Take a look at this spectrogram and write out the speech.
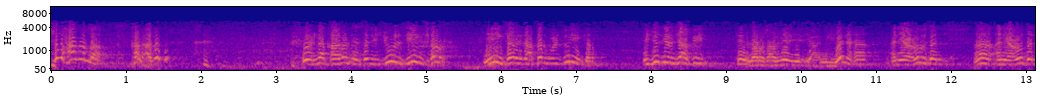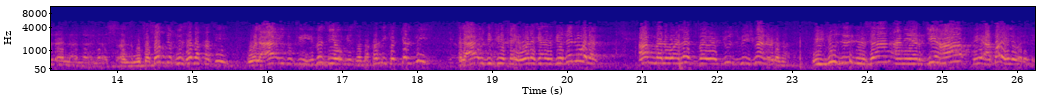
سبحان الله. قال أبدا وإحنا قالوا الإنسان يجوز ينكر. ينكر إذا اعطى ولده ينكر. يجوز يرجع فيه. يعني ينهى أن يعود أن يعود المتصدق في صدقته والعائد في هبته وفي صدقته كالكلب العائد في خير ولكن في غير الولد. أما الولد فيجوز بإجماع العلماء. يجوز للإنسان أن يرجع في إعطائه لولده.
